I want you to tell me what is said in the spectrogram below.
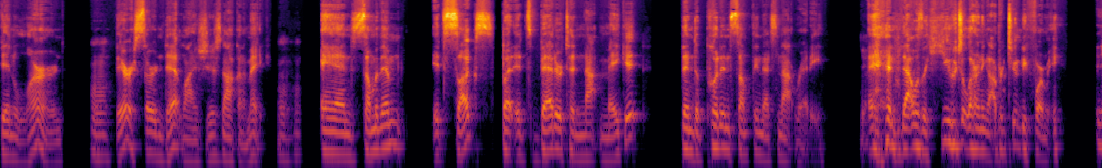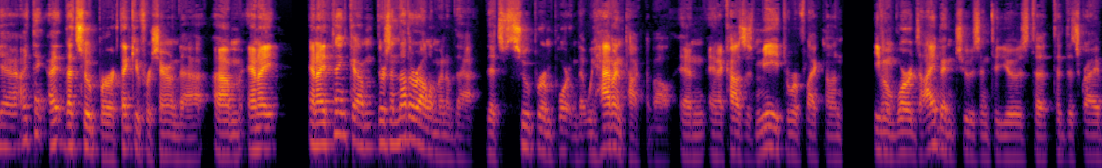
then learned mm-hmm. there are certain deadlines you're just not gonna make, mm-hmm. and some of them it sucks, but it's better to not make it than to put in something that's not ready. Yeah. And that was a huge learning opportunity for me. Yeah, I think I, that's super. Thank you for sharing that. Um, and I and I think um, there's another element of that that's super important that we haven't talked about, and and it causes me to reflect on even words I've been choosing to use to to describe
